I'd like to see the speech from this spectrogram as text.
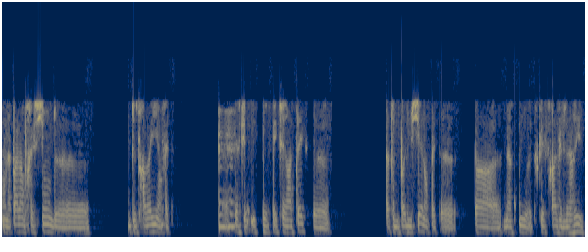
on n'a pas l'impression de, de travailler en fait. Mhm. C'est-à-dire qu'écrire un texte, ça tombe pas du ciel en fait. pas d'un coup toutes les phrases elles arrivent.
